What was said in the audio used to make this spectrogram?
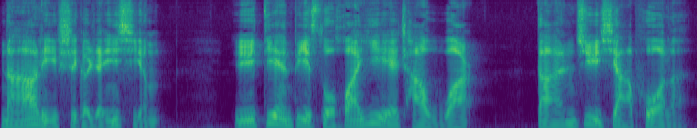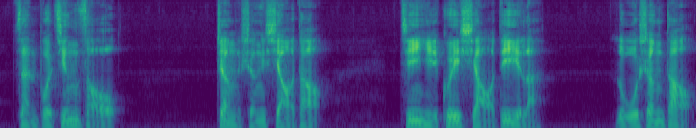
哪里是个人形？与殿壁所画夜叉无二，胆惧吓破了，怎不惊走？郑生笑道：“今已归小弟了。”卢生道：“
